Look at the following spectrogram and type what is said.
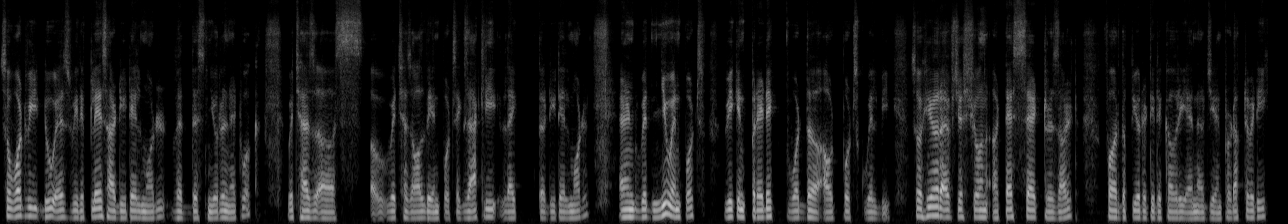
So what we do is we replace our detailed model with this neural network, which has uh, uh, which has all the inputs exactly like the detailed model. And with new inputs, we can predict what the outputs will be. So here I've just shown a test set result for the purity recovery energy and productivity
